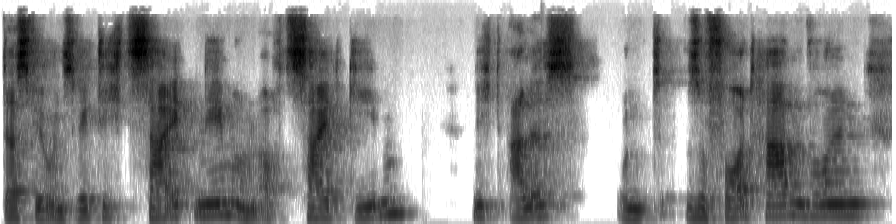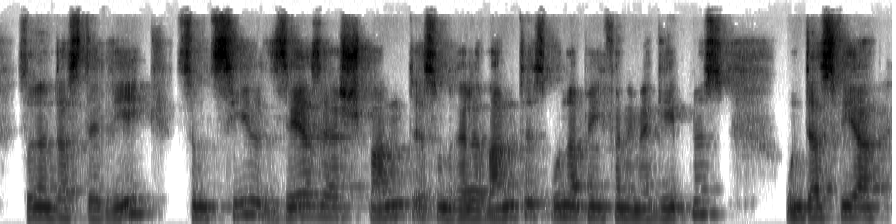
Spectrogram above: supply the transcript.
dass wir uns wirklich Zeit nehmen und auch Zeit geben, nicht alles und sofort haben wollen, sondern dass der Weg zum Ziel sehr, sehr spannend ist und relevant ist, unabhängig von dem Ergebnis. Und dass wir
